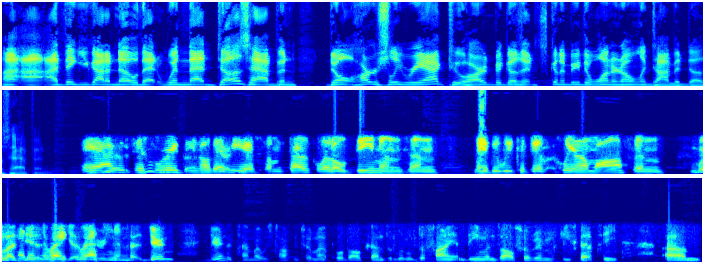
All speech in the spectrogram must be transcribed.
I, I, I think you got to know that when that does happen, don't harshly react too hard because it's going to be the one and only time it does happen. Yeah, I Yeah, was just worried, you know, that Yeah, he you- had some dark little demons, and maybe we could just clear them off. And Well, I head did. in the right yeah, direction. During the, during during the time I was talking to him, I pulled all kinds of little defiant demons off of him. He's got the, um,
